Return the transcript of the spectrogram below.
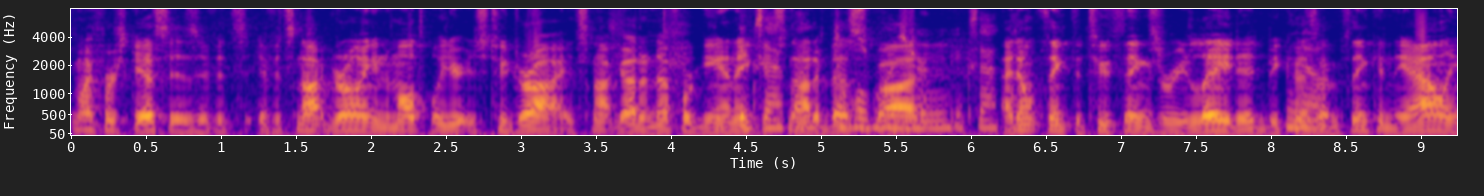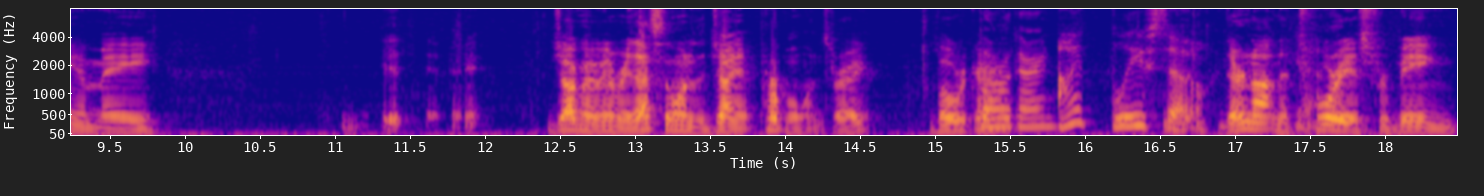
my first guess is if it's if it's not growing in multiple years, it's too dry. It's not got enough organic. It's not a best spot. moisture. Exactly. I don't think the two things are related because No. I'm thinking the allium may. It, it, jog my memory. That's the one of the giant purple ones, right? Beauregard. Beauregard. I believe so. They're not notorious for being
